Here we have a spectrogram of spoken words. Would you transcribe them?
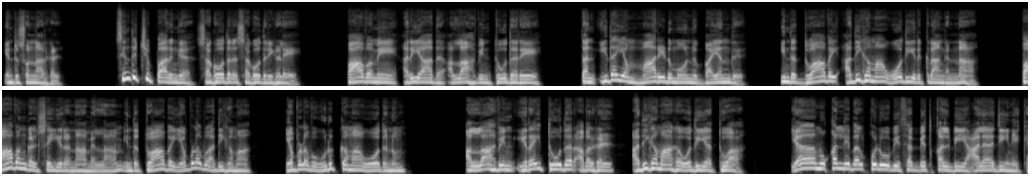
என்று சொன்னார்கள். சிந்திச்சுப் பாருங்க சகோதர சகோதரிகளே. பாவமே அறியாத அல்லாஹ்வின் தூதரே தன் இதயம் மாறிடுமோன்னு பயந்து இந்த துவாவை அதிகமா ஓதியிருக்கிறாங்கன்னா பாவங்கள் செய்கிற நாமெல்லாம் இந்த துவாவை எவ்வளவு அதிகமா எவ்வளவு உருக்கமா ஓதணும்? அல்லாஹ்வின் இறை தூதர் அவர்கள் அதிகமாக ஒதிய துவா யா முகல்லிபல் குலூபி சப்பித் கல்பி அலதீனிக்க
